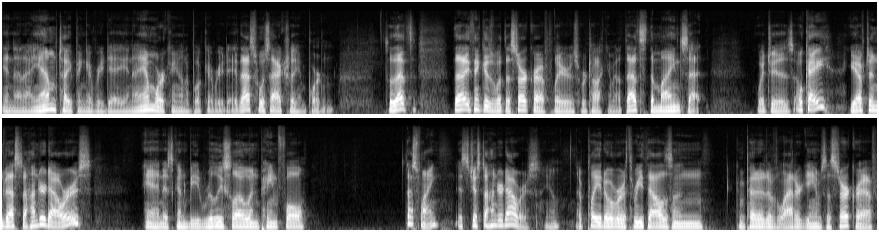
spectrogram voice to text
and that I am typing every day and I am working on a book every day. That's what's actually important. So that's that I think is what the StarCraft players were talking about. That's the mindset, which is okay, you have to invest 100 hours and it's going to be really slow and painful. That's fine. It's just 100 hours, you know. I've played over 3000 competitive ladder games of StarCraft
